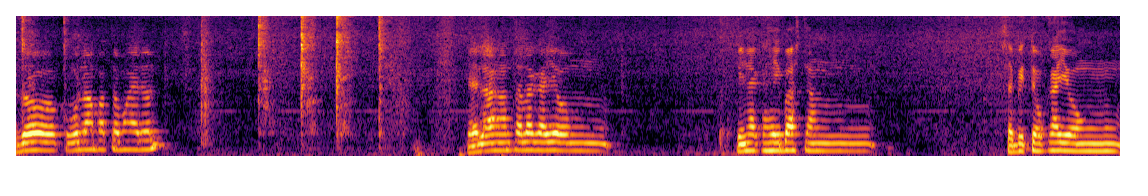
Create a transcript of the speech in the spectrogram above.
Pero kulang pa to mga idol. Kailangan talaga yung pinakahibas ng sa bituka yung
